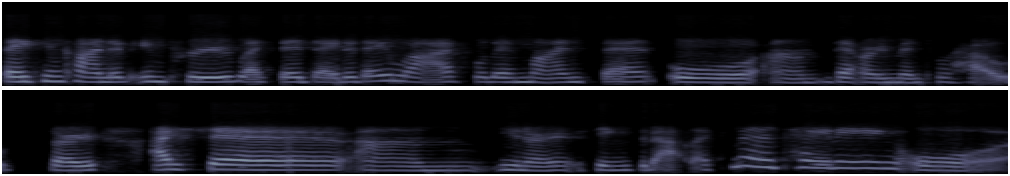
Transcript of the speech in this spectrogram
they can kind of improve like their day-to-day life or their mindset or um, their own mental health. So i share um, you know things about like meditating or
